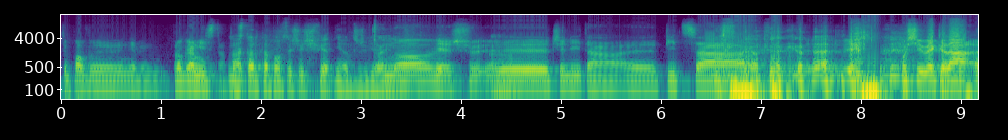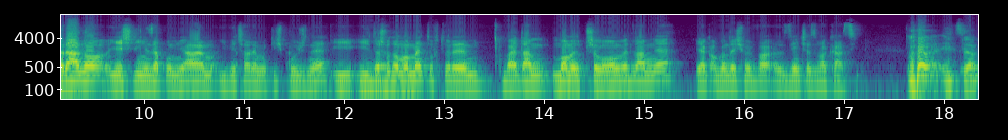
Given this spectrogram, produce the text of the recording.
typowy, nie wiem, programista, No tak? startupowcy się świetnie odżywiają. No wiesz, y, czyli ta y, pizza, wiesz, posiłek ra, rano, jeśli nie zapomniałem, i wieczorem jakiś późny. I, i doszło do momentu, w którym, pamiętam, moment przełomowy dla mnie, jak oglądaliśmy zdjęcia z wakacji. I co?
